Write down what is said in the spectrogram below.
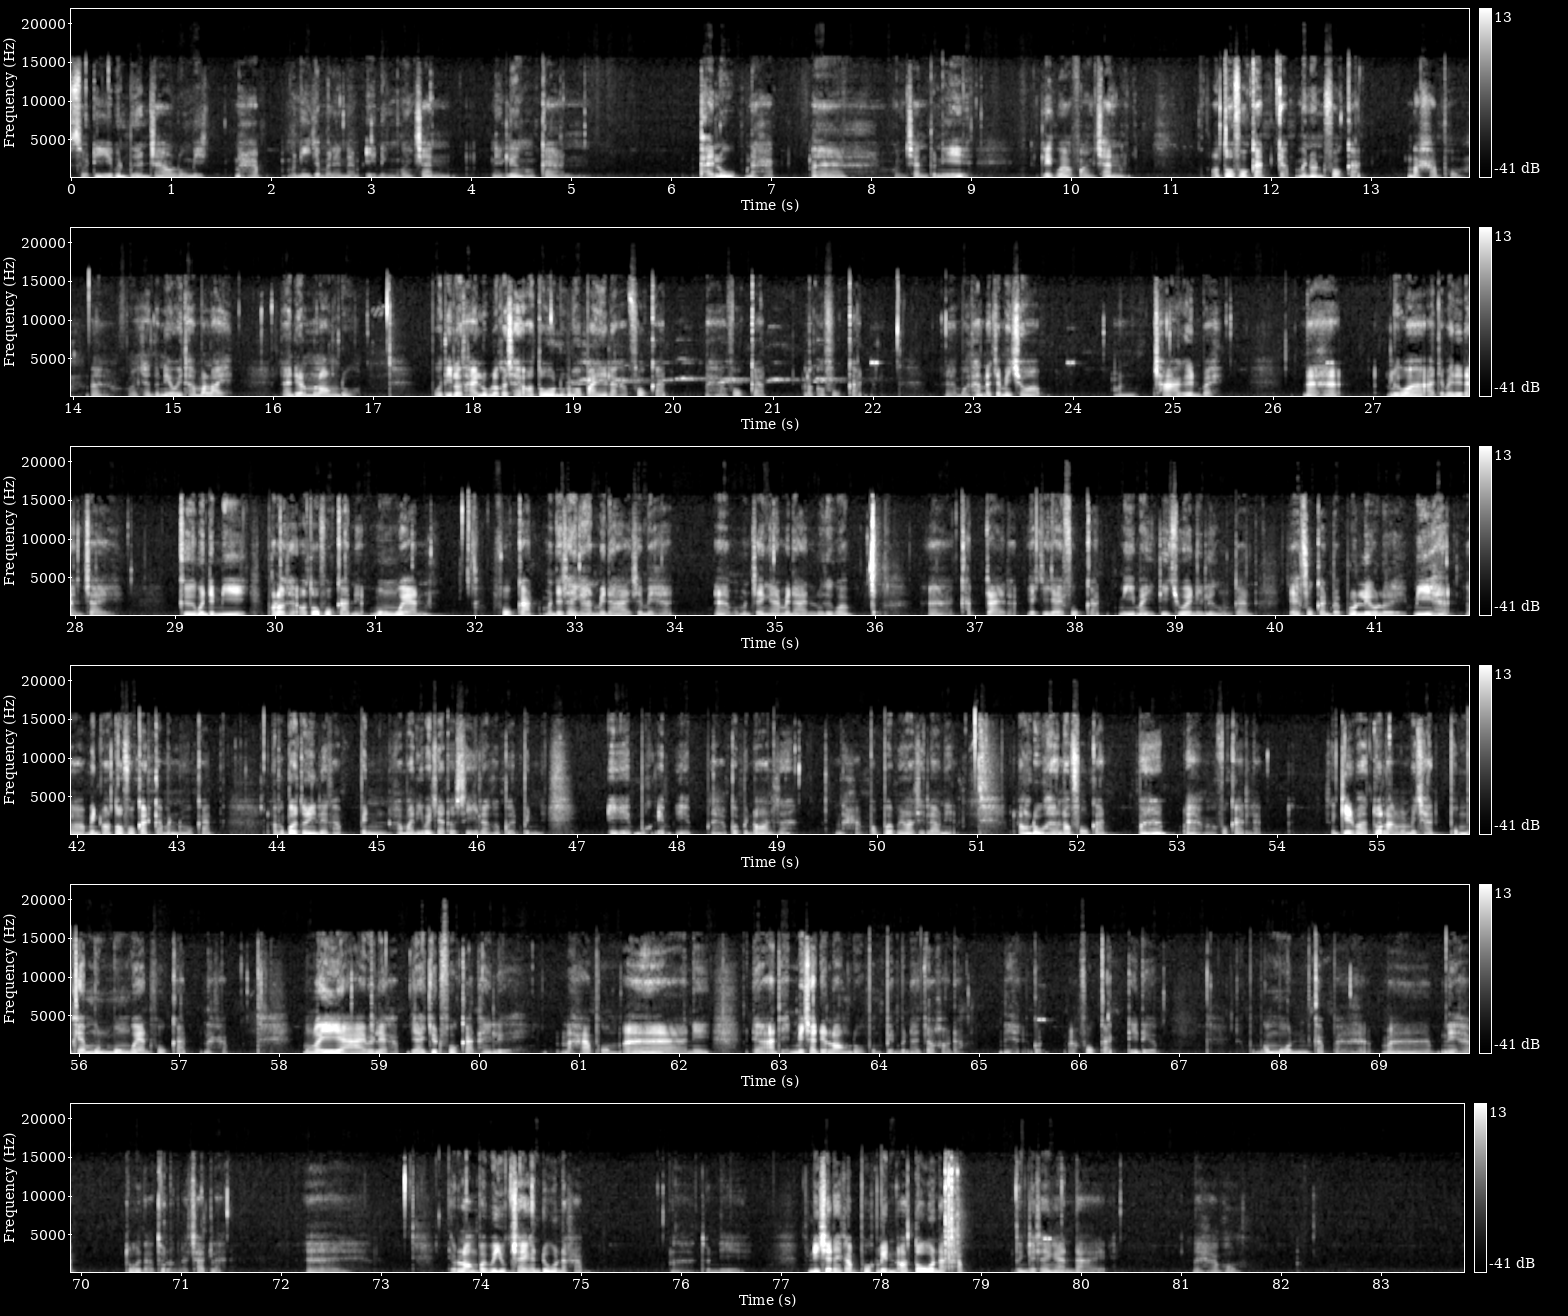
สวัสดีเพื่อนๆชาวลูมิกนะครับ วันนี้จะมาแนะนำอีกหนึ่งฟังก์ชันในเรื่องของการถ่ายรูปนะครับอ่าฟังก์ชันตัวนี้เรียกว่าฟังก์ชันออโต้โฟกัสกับ m ม n น n โฟกัสนะครับผมอ่าฟังก์ชันตัวนี้ไว้ทำอะไรนะเดี๋ยวเรามาลองดู ปกติเราถ่ายรูปเราก็ใช้ออโต้ทั่วไปนี่แหละครับโฟกัสนะฮะโฟกัสแล้วก็โฟกัสบางท่านอาจจะไม่ชอบมันช้าเกินไปนะฮะหรือว่าอาจจะไม่ได้ดังใจ คือมันจะมีพอเราใช้ออโต้โฟกัสเนี่ยวงแหวนโฟกัสมันจะใช้งานไม่ได้ใช่ไหมฮะอ่าพอมันใช้งานไม่ได้รู้สึกว่าอ่าขัดใจละอยากจะย้ายโฟกัสมีไหมที่ช่วยในเรื่องของการย้ายโฟกัสแบบรวดเร็วเลยมีฮะก็เป็นออโต้โฟกัสกับมันโฟกัสเราก็เปิดตัวนี้เลยครับเป็นเข้ามาที่ประแจตัว C แล้วก็เปิดเป็น AF บวก MF นะครับเปิดเป็นออนซะนะครับพอเปิดเป็นออนเสร็จแล้วเนี่ยลองดูฮะเราโฟกัสปั๊บอ่ามันโฟกัสแล้วสังเกตว่าตัวหลังมันไม่ชัดผมแค่หมุนวงแหวนโฟกัสนะครับ มันก็ย้ายไปเลยครับ ย้ายจุดโฟกัสให้เลยนะครับผม อ่าอันนี้เดี๋ยวอาจจะเห็นไม่ชัดเดี๋ยวลองดู ผมเปลี่ยนเป็นหน้าจอขาวดำเนี่ยกดมาโฟกัสที่เดิม ผมก็หมุนกลับมาฮะมาเนี่ยครับตัวตาตัวหลังก็ชัดละอ่าเดี๋ยวลองไปประยุกต์ใช้กันดูนะครับอ่าตัวนี้ ตัวนี้ใช้ได้กับพวกเลนออโต้นะครับ ถึงจะใช้งานได้นะครับผม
